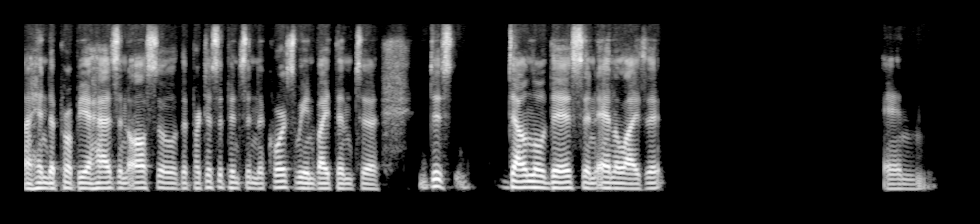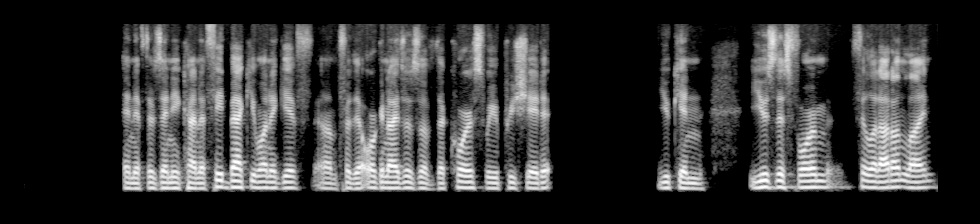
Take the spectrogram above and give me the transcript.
Agenda Propia has, and also the participants in the course, we invite them to just download this and analyze it. And and if there's any kind of feedback you want to give um, for the organizers of the course, we appreciate it. You can use this form, fill it out online.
